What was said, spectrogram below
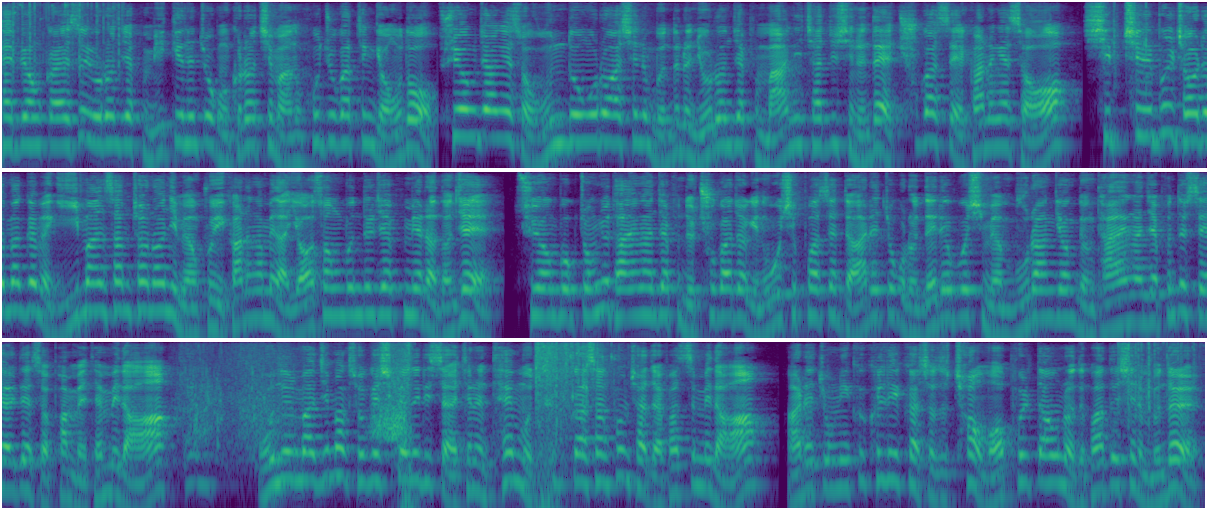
해변가에서 이런 제품 있기는 조금 그렇지만 호주 같은 경우도 수영장에서 운동으로 하시는 분들은 이런 제품 많이 찾으시는데 추가 세일 가능해서 17불 저렴한 금액 23,000원이면 구입 가능합니다. 여성분들 제품이라든지 수영복 종류 다양한 제품들 추가적인 50% 아래쪽으로 내려보시면 물안경 등 다양한 제품들 세일돼서 판매됩니다. 오늘 마지막 소개시켜드릴 사이트는 테무 특가 상품 찾아봤습니다. 아래쪽 링크 클릭하셔서 처음 어플 다운로드 받으시는 분들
